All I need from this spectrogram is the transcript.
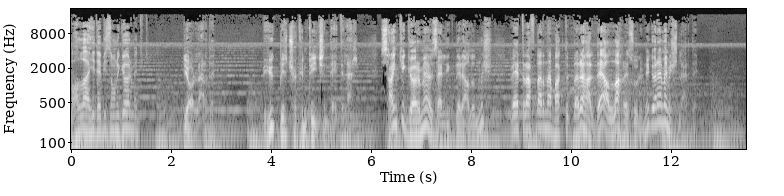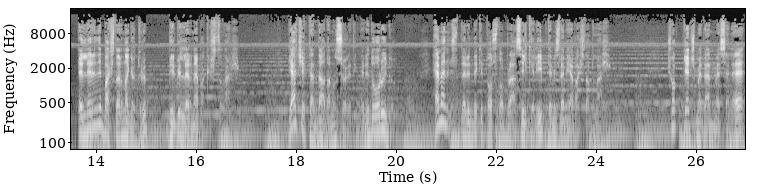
Vallahi de biz onu görmedik. diyorlardı. Büyük bir çöküntü içindeydiler. Sanki görme özellikleri alınmış ve etraflarına baktıkları halde Allah Resulü'nü görememişlerdi. Ellerini başlarına götürüp birbirlerine bakıştılar. Gerçekten de adamın söyledikleri doğruydu. Hemen üstlerindeki toz toprağı silkeleyip temizlemeye başladılar. Çok geçmeden mesele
